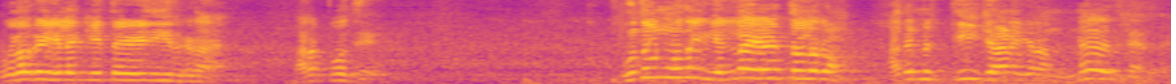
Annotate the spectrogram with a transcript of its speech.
உலக இலக்கியத்தை எழுதியிருக்கிறேன் வரப்போது முதல் முதல் எல்லா எழுத்தாளரும் அதே மாதிரி தி. ஜானகிராம் என்ன எழுதினாரு?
